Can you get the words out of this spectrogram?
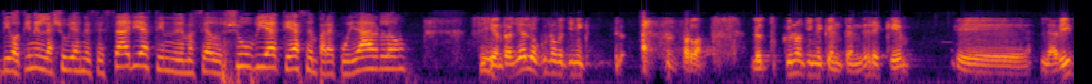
digo, ¿tienen las lluvias necesarias? ¿Tienen demasiado lluvia? ¿Qué hacen para cuidarlo? Sí, en realidad lo que uno tiene perdón, lo que uno tiene que entender es que eh, la vid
